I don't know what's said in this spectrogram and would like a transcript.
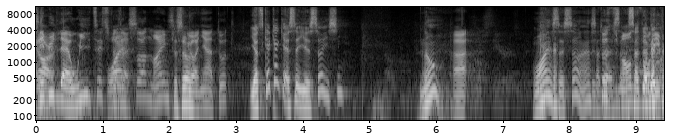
le début de la Wii. Tu sais, tu Ouais. faisais ça de même, C'est puis tu ça. gagnais à tout. Y a-tu quelqu'un qui a essayé ça ici? Non? Ah, Ouais, c'est ça. Hein? C'est Ça, de- du ça- monde ça font devait coûter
